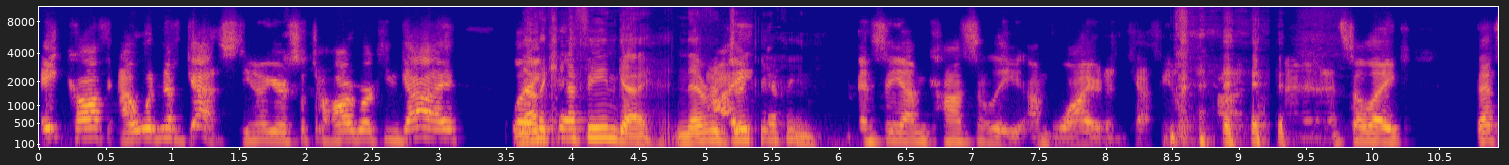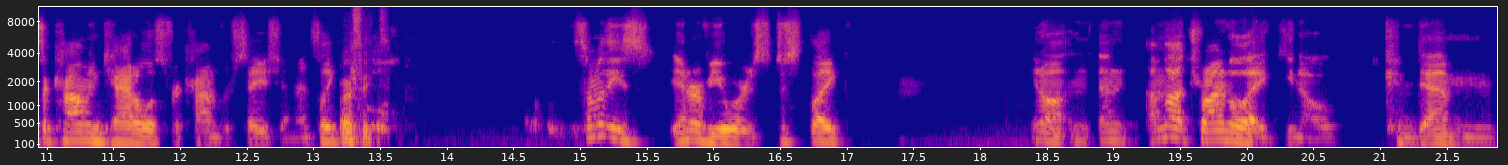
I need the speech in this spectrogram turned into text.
Hate coffee? I wouldn't have guessed. You know, you're such a hardworking guy. Not a caffeine guy. Never I- drink caffeine. And see, I'm constantly, I'm wired on caffeine. time. and so, like, that's a common catalyst for conversation. It's like Perfect. people- some of these interviewers just like, you know, and, and I'm not trying to like, you know, condemn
